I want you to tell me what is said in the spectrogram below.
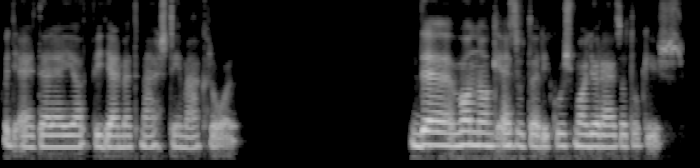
hogy elterelje a figyelmet más témákról. De vannak ezoterikus magyarázatok is.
